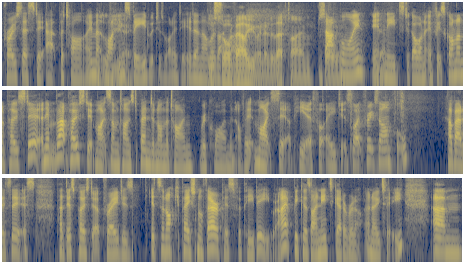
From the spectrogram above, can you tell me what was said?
processed it at the time at lightning Yeah. speed, which is what I did, and I You was saw like, right, value in it at that time. At that point, it yeah. needs to go on. If it's gone on a post it, and it, that post it might sometimes, depending on the time requirement of it, it might sit up here for ages. Like, for example, how bad is this? I've had this post it up for ages. It's an occupational therapist for PB, right? Because I need to get her an, an OT. Um,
